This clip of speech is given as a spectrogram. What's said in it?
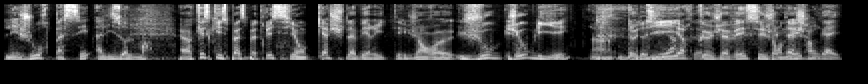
les jours passés à l'isolement. Alors qu'est-ce qui se passe, Patrice, si on cache la vérité Genre, euh, j'ai oublié hein, de, dire, que, j'avais séjourné à Shanghai.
